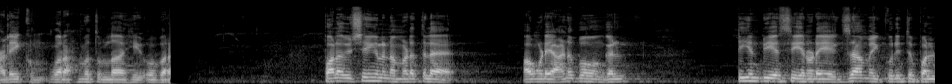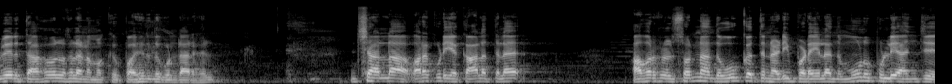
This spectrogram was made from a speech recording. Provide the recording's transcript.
அலைக்கும் வரமத்துல்லாஹி வபர பல விஷயங்களை நம்ம இடத்துல அவங்களுடைய அனுபவங்கள் டிஎன்பிஎஸ்சி என்னுடைய எக்ஸாமை குறித்து பல்வேறு தகவல்களை நமக்கு பகிர்ந்து கொண்டார்கள். இன்ஷால்லா வரக்கூடிய காலத்தில் அவர்கள் சொன்ன அந்த ஊக்கத்தின் அடிப்படையில் அந்த மூணு புள்ளி அஞ்சு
